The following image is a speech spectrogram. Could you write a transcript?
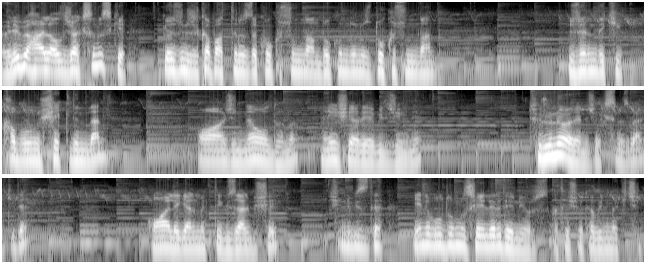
öyle bir hal alacaksınız ki Gözünüzü kapattığınızda kokusundan, dokunduğunuz dokusundan, üzerindeki kabuğunun şeklinden o ağacın ne olduğunu, ne işe yarayabileceğini, türünü öğreneceksiniz belki de. O hale gelmek de güzel bir şey. Şimdi biz de yeni bulduğumuz şeyleri deniyoruz ateş yakabilmek için.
